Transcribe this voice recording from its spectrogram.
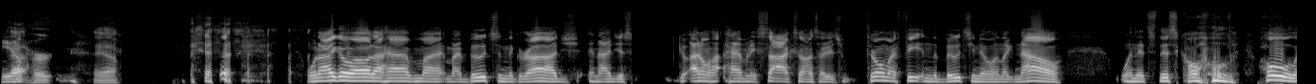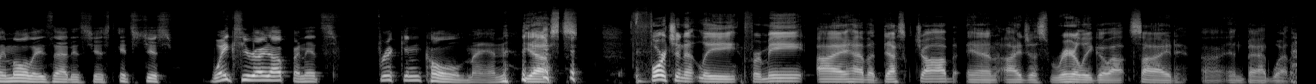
Yeah. That hurt. Yeah. when i go out i have my my boots in the garage and i just go, i don't have any socks on so i just throw my feet in the boots you know and like now when it's this cold holy moly is that it's just it's just wakes you right up and it's freaking cold man Yes. Fortunately for me, I have a desk job and I just rarely go outside uh, in bad weather.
